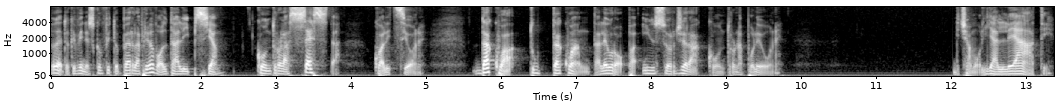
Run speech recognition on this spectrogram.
ho detto che viene sconfitto per la prima volta a Lipsia contro la sesta coalizione. Da qua tutta quanta l'Europa insorgerà contro Napoleone. Diciamo, gli alleati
